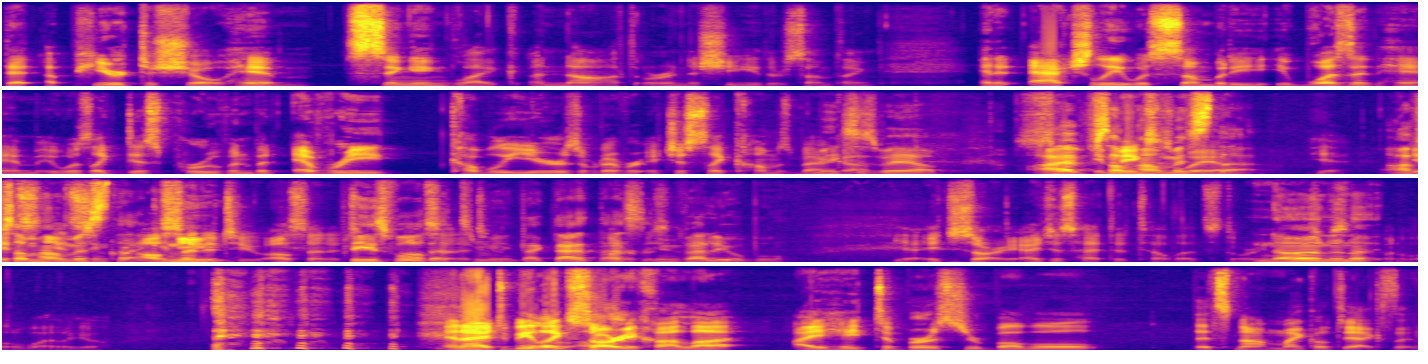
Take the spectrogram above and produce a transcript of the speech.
that appeared to show him singing like a naat or a nasheed or something, and it actually was somebody. It wasn't him. It was like disproven, but every couple of years or whatever, it just like comes back makes up. his way up. So I've somehow missed that. up. Yeah, I've It's- somehow it's missed incre- that. I'll Can send you- it to you. I'll send it. Please to you. Forward that send to me. Like that. That's 100%. invaluable. Yeah, it's sorry. I just had to tell that story. No, no, no. A little while ago, and I had to be like, "Sorry, Khala. I hate to burst your bubble. It's not Michael Jackson."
